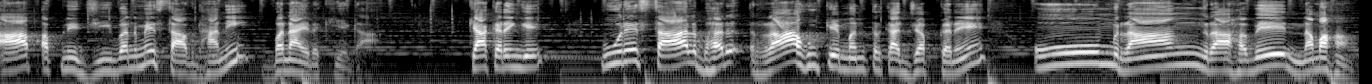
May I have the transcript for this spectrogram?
आप अपने जीवन में सावधानी बनाए रखिएगा। क्या करेंगे? पूरे साल भर राहु के मंत्र का जप करें। ओम रांग राहवे नमः।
